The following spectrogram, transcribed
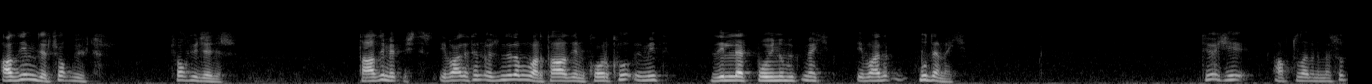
Azimdir, çok büyüktür. Çok yücedir. Tazim etmiştir. İbadetin özünde de bu var. Tazim, korku, ümit, zillet, boynu bükmek. İbadet bu demek. Diyor ki Abdullah bin Mesud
